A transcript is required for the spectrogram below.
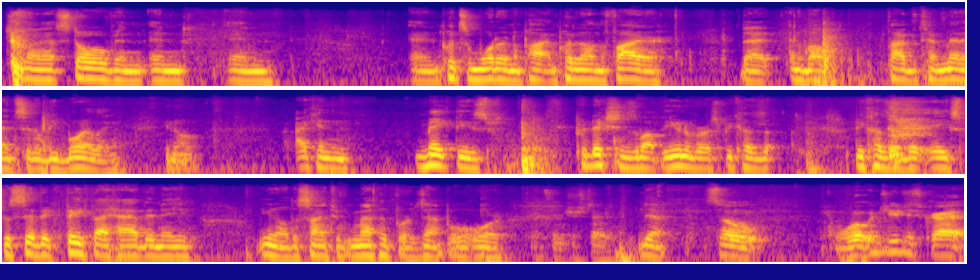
turn on that stove and and and and put some water in a pot and put it on the fire, that in about five to ten minutes it'll be boiling. You know, I can make these predictions about the universe because because of a, a specific faith I have in a you know the scientific method, for example, or That's interesting. yeah. So, what would you describe?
